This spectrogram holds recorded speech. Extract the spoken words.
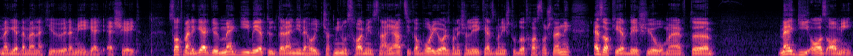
megérdemelnek jövőre még egy esélyt. Szatmári Gergő meggi miért el ennyire, hogy csak mínusz 30-nál játszik, a Warriorsban és a Lakersben is tudott hasznos lenni. Ez a kérdés jó, mert Meggi az, ami.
